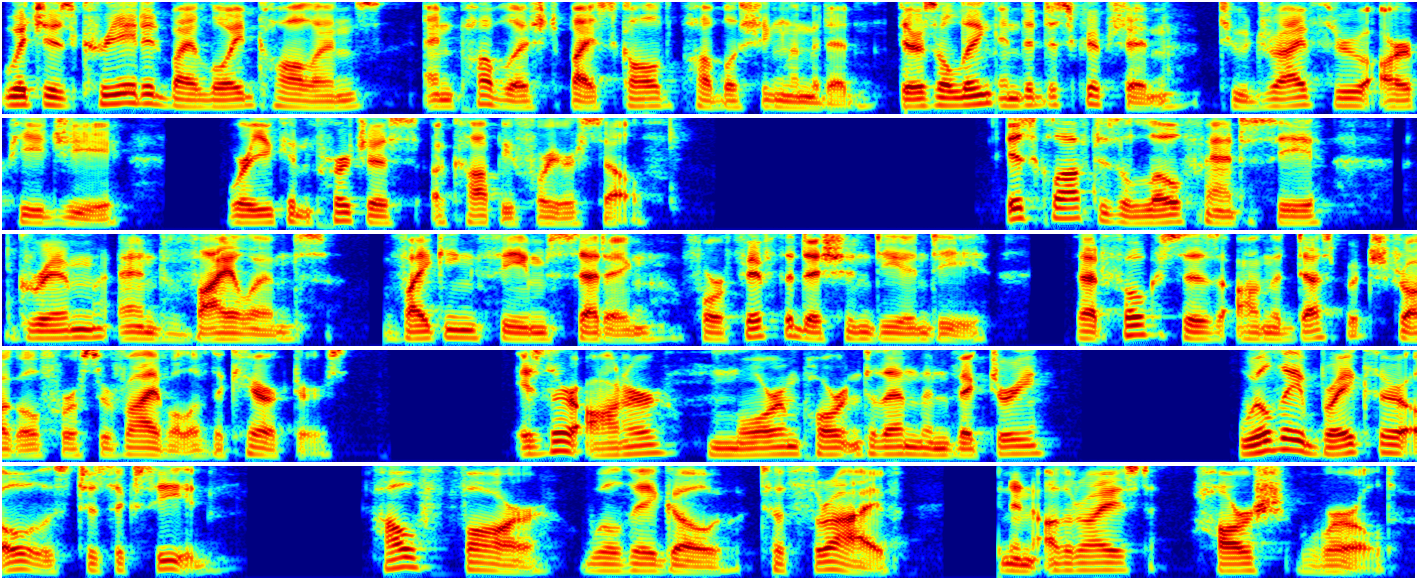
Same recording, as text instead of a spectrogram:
which is created by Lloyd Collins and published by Skald Publishing Limited. There's a link in the description to DriveThruRPG where you can purchase a copy for yourself. Iskloft is a low fantasy, grim and violent Viking themed setting for 5th edition D&D that focuses on the desperate struggle for survival of the characters. Is their honor more important to them than victory? Will they break their oaths to succeed? How far will they go to thrive in an otherwise harsh world?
